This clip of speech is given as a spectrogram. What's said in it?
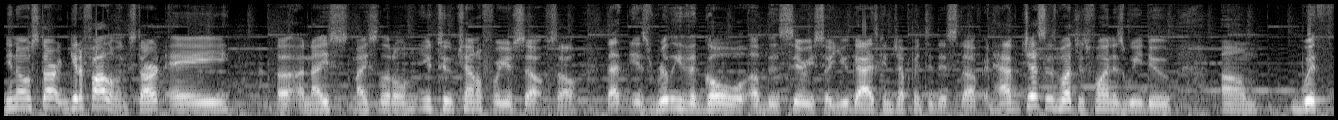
you know start get a following, start a, a a nice nice little YouTube channel for yourself. So that is really the goal of this series, so you guys can jump into this stuff and have just as much as fun as we do um, with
